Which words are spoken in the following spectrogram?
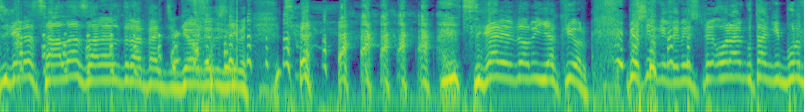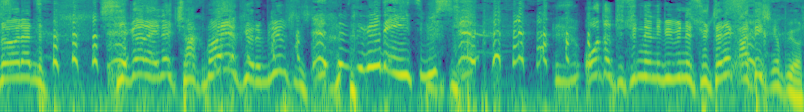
Sigara sağlığa zararlıdır efendim gördüğünüz gibi. Sigara ile onu yakıyorum. Bir şekilde Mesut Bey orangutan gibi bunu da öğrendim. Sigara ile çakmağı yakıyorum biliyor musunuz? Sigarayı da eğitmiş. O da tütünlerini birbirine sürterek ateş yapıyor.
